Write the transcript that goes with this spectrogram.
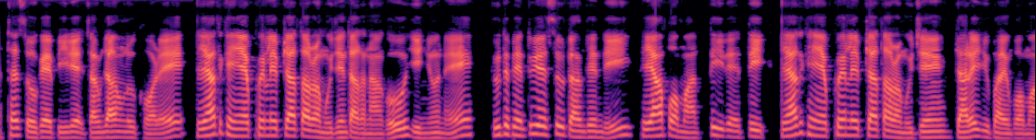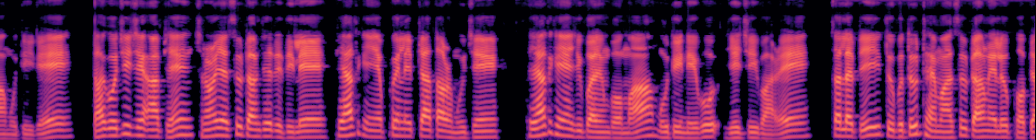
အထက်ဆိုခဲ့ပြီးတဲ့ကြောင်းကြောင်းလို့ခေါ်တဲ့ဘုရားသခင်ရဲ့ဖွင့်လှစ်ပြသတော်မူခြင်းသာသနာကိုရည်ညွှန်းတယ်။သူသဖြင့်သူရဲ့ဆုတောင်းခြင်းသည်ဘုရားပေါ်မှာတည်တဲ့တည်ဘုရားသခင်ရဲ့ဖွင့်လှစ်ပြသတော်မူခြင်းဗျာဒိတ်ယူပါရုံပေါ်မှာမူတည်တယ်။ဒါကိုကြည့်ခြင်းအပြင်ကျွန်တော်ရဲ့ဆုတောင်းခြင်းတွေဒီလေဘုရားသခင်ရဲ့ဖွင့်လှစ်ပြသတော်မူခြင်း ဘုရားသခင်ရဲ့ယူပါရုံပေါ်မှာမူတည်နေဖို့ရည်ကြီးပါတယ်။ဆက်လက်ပြီးသူဘသူထံမှာဆုတောင်းတယ်လို့ဖော်ပြ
